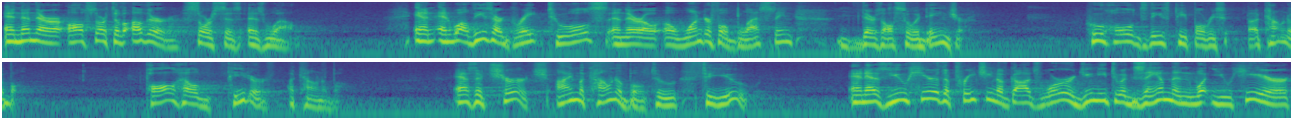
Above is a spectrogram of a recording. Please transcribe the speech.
And then there are all sorts of other sources as well. And, and while these are great tools and they're a, a wonderful blessing, there's also a danger. Who holds these people re- accountable? Paul held Peter accountable. As a church, I'm accountable to, to you. And as you hear the preaching of God's word, you need to examine what you hear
